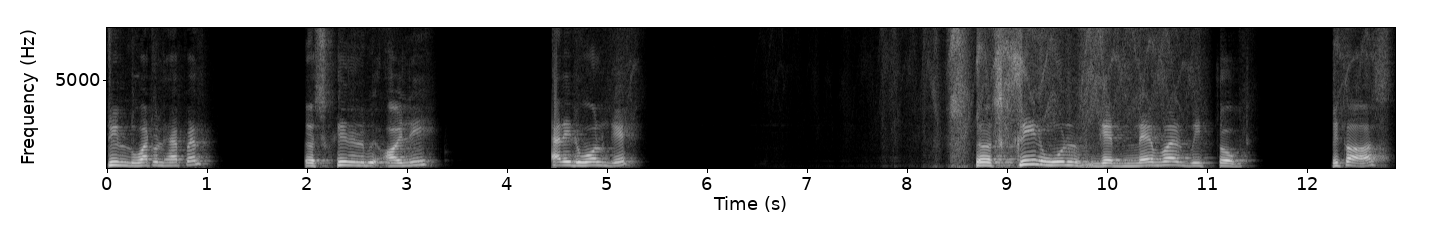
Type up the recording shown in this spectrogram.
will what will happen? Your screen will be oily and it won't get your screen will get never be choked because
